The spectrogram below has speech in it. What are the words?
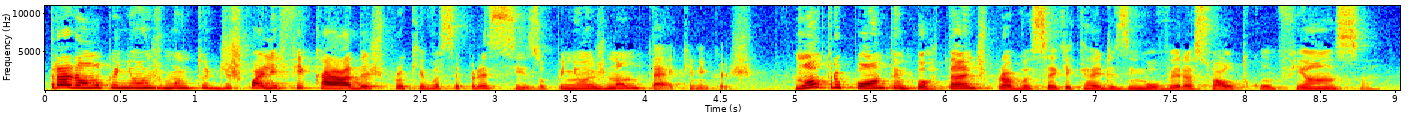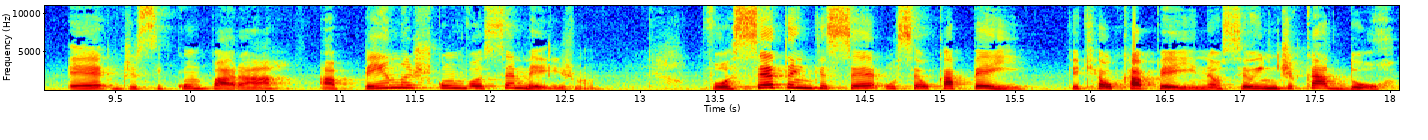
trarão opiniões muito desqualificadas para o que você precisa, opiniões não técnicas. Um outro ponto importante para você que quer desenvolver a sua autoconfiança é de se comparar apenas com você mesmo. Você tem que ser o seu KPI. O que é o KPI? Né? O seu indicador.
